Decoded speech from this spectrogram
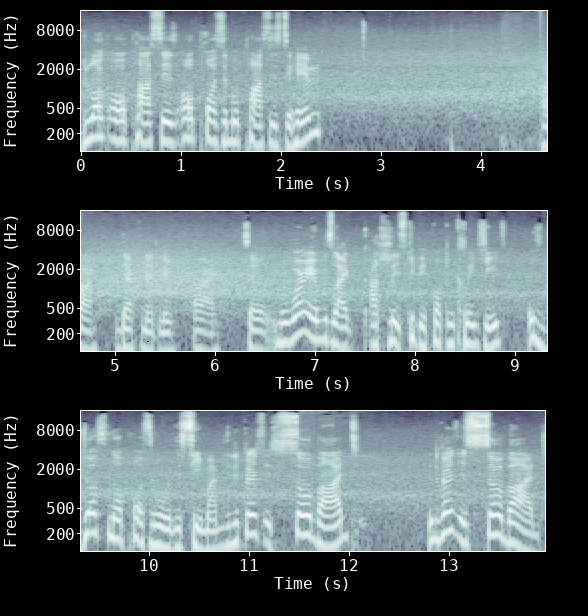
block all passes, all possible passes to him Oh, definitely. All right. So we weren't able to like at least keep a fucking clean sheet. It's just not possible with this team, man. The defense is so bad. The defense is so bad.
